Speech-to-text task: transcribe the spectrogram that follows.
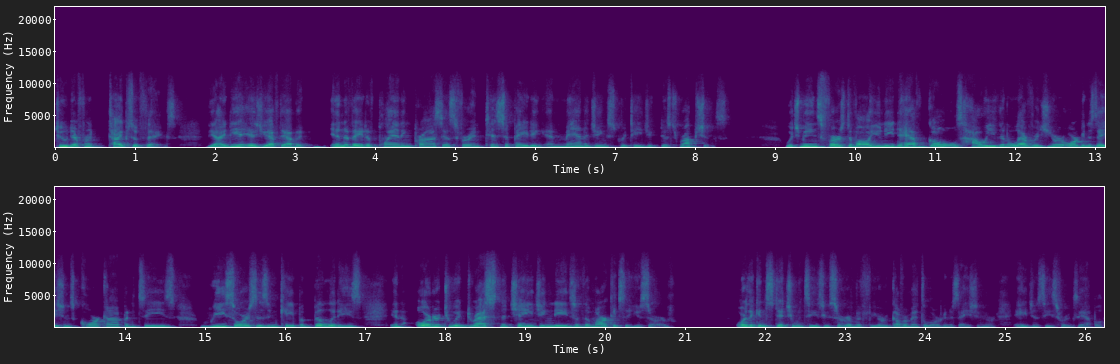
two different types of things. The idea is you have to have an innovative planning process for anticipating and managing strategic disruptions, which means, first of all, you need to have goals. How are you going to leverage your organization's core competencies, resources, and capabilities in order to address the changing needs of the markets that you serve? Or the constituencies you serve, if you're a governmental organization or agencies, for example,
